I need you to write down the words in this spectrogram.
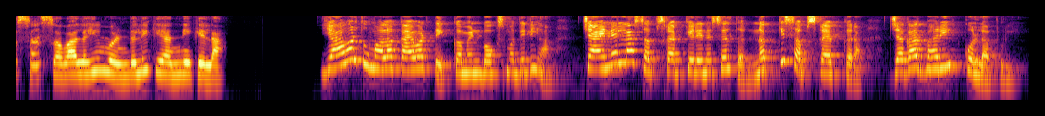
असा सवालही मंडलिक यांनी केला. यावर तुम्हाला काय वाटते कमेंट बॉक्समध्ये लिहा. चॅनेलला सबस्क्राईब केले नसेल तर नक्की सबस्क्राईब करा. जगात भारी कोल्हापुरी.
